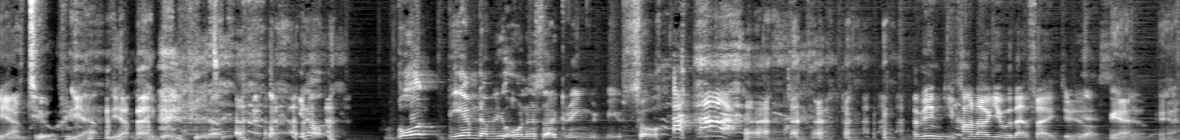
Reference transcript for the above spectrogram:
Yeah. Me too. yeah, yeah, I agree. you know, but you know, both BMW owners are agreeing with me. So, I mean, you can't argue with that fact, you know. Yes. Yeah, you know? yeah.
